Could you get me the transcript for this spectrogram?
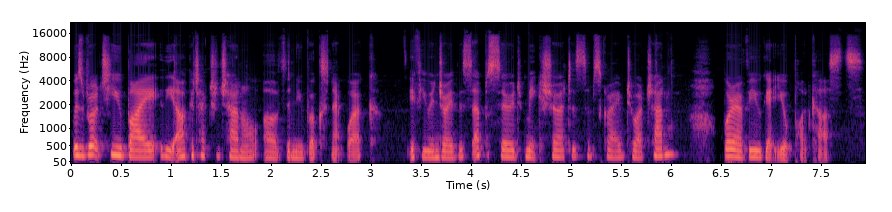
was brought to you by the Architecture Channel of the New Books Network. If you enjoyed this episode, make sure to subscribe to our channel wherever you get your podcasts.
